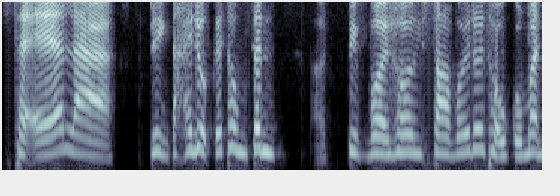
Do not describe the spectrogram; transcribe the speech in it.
sẽ là truyền tải được cái thông tin uh, tuyệt vời hơn so với đối thủ của mình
